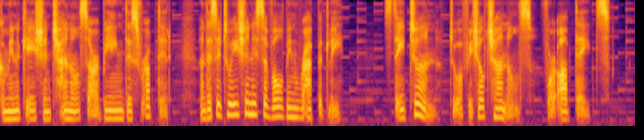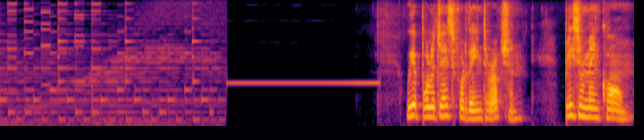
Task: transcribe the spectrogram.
Communication channels are being disrupted, and the situation is evolving rapidly. Stay tuned to official channels for updates. We apologize for the interruption. Please remain calm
